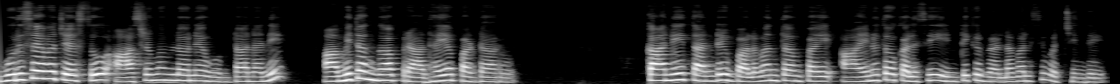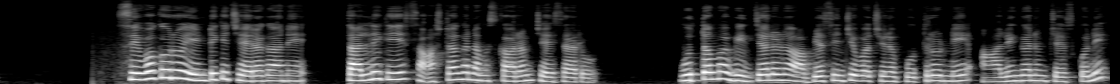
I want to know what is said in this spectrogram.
గురుసేవ చేస్తూ ఆశ్రమంలోనే ఉంటానని అమితంగా ప్రాధేయపడ్డారు. కానీ తండ్రి బలవంతంపై ఆయనతో కలిసి ఇంటికి వెళ్ళవలసి వచ్చింది. శివగురు ఇంటికి చేరగానే తల్లికి సాష్టాంగ నమస్కారం చేశారు. ఉత్తమ విద్యలను అభ్యసించి వచ్చిన పుత్రుణ్ణి ఆలింగనం చేసుకుని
